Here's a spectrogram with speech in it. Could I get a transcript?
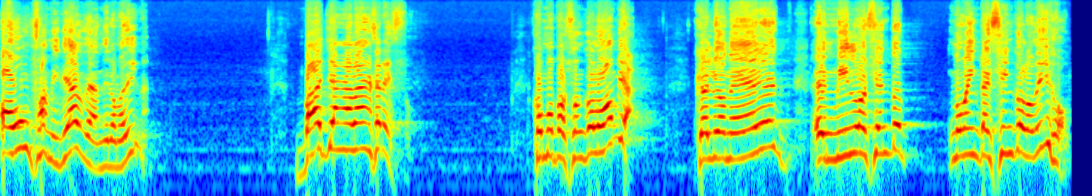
o un familiar de Danilo Medina. Vayan a hacer eso, como pasó en Colombia, que Leonel en 1900 95 lo dijo,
